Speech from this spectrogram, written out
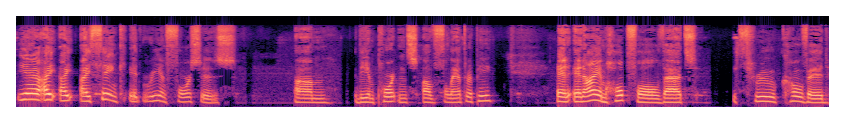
Yeah, I, I, I think it reinforces um, the importance of philanthropy. And, and I am hopeful that through COVID,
